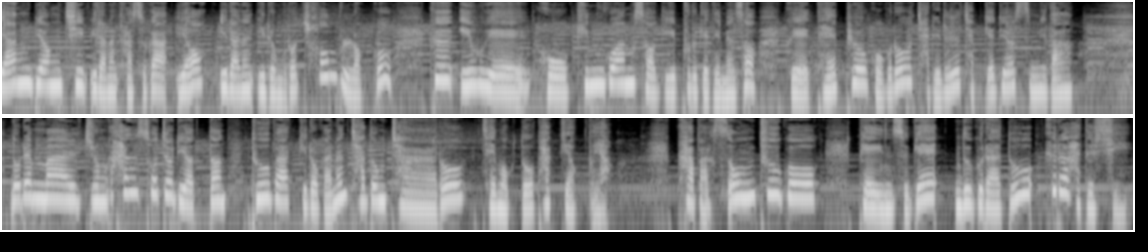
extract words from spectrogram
양병집이라는 가수가 역이라는 이름으로 처음 불렀고 그 이후에 고 김광석이 부르게 되면서 그의 대표곡으로 자리를 잡게 되었습니다. 노랫말 중 한 소절이었던 두 바퀴로 가는 자동차로 제목도 바뀌었고요. 카박송 두 곡, 배인숙의 누구라도 그러하듯이,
